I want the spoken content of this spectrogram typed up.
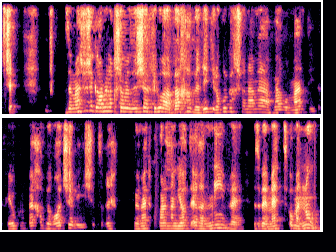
ש... זה משהו שגרם לי לחשוב על זה שאפילו אהבה חברית היא לא כל כך שונה מאהבה רומנטית, אפילו כלפי חברות שלי, שצריך באמת כל הזמן להיות ערני, וזה באמת אומנות,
